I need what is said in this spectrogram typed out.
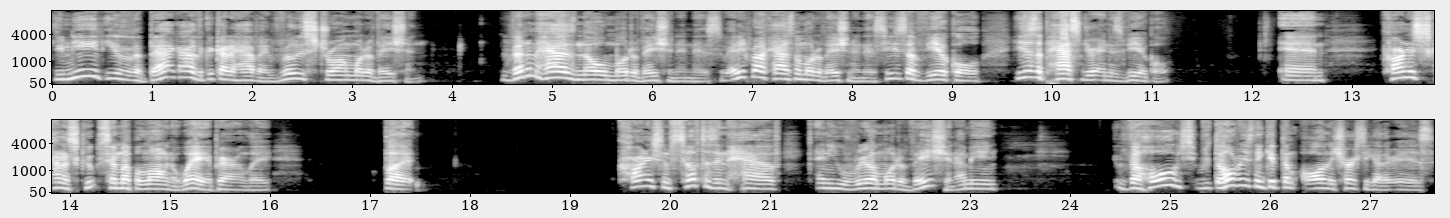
you need either the bad guy or the good guy to have a really strong motivation. Venom has no motivation in this. Eddie Brock has no motivation in this. He's a vehicle. He's just a passenger in his vehicle. And Carnage just kind of scoops him up along the way, apparently. But Carnage himself doesn't have any real motivation. I mean, the whole the whole reason to get them all in the church together is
